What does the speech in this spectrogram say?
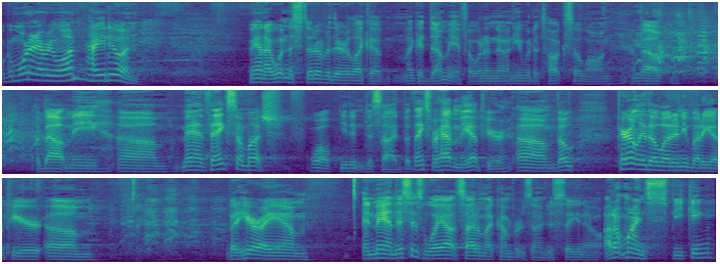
Well, good morning, everyone. How you doing? Man, I wouldn't have stood over there like a like a dummy if I would have known he would have talked so long about about me. Um, man, thanks so much. Well, you didn't decide, but thanks for having me up here. Um, they'll, apparently, they'll let anybody up here, um, but here I am. And man, this is way outside of my comfort zone. Just so you know, I don't mind speaking.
